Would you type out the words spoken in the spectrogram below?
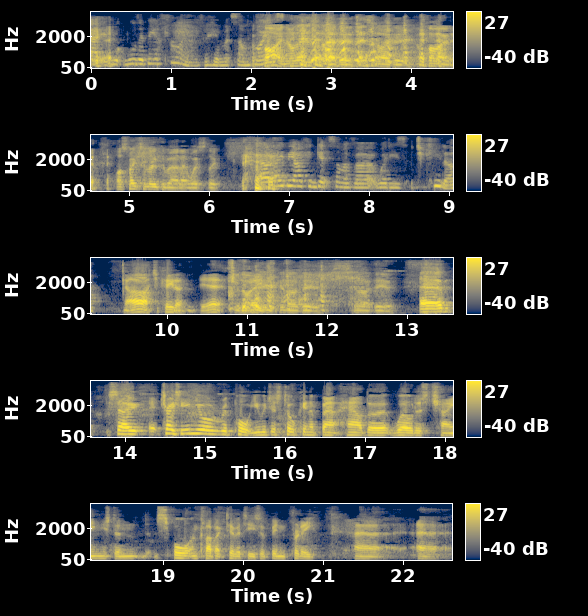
Uh, will there be a fine for him at some point? A fine? No, that is an idea. That's an idea. A fine. I'll speak to Luke about that, Wesley. Uh, maybe I can get some of uh, Weddy's tequila. Ah, tequila. Yeah. Good idea. Good idea. Good idea. Um, so, uh, Tracy, in your report, you were just talking about how the world has changed and sport and club activities have been pretty uh, uh,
